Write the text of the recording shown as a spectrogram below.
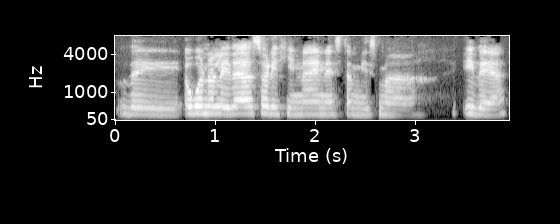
de, o bueno, la idea se origina en esta misma idea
